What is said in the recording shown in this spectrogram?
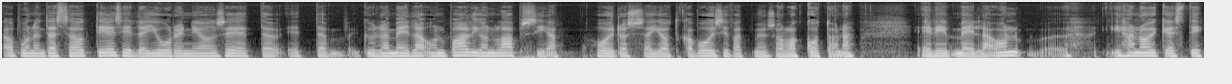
Apunen tässä otti esille juuri, niin on se, että, että kyllä meillä on paljon lapsia hoidossa, jotka voisivat myös olla kotona. Eli meillä on äh, ihan oikeasti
